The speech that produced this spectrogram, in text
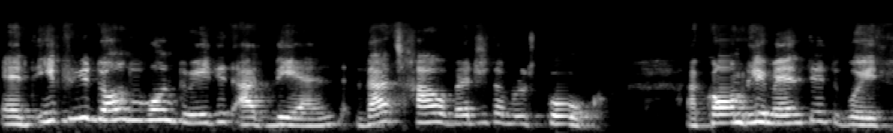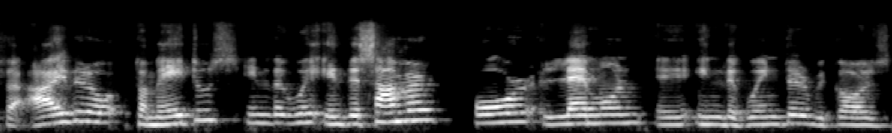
And if you don't want to eat it at the end, that's how vegetables cook. Uh, complemented with either tomatoes in the in the summer or lemon in the winter because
